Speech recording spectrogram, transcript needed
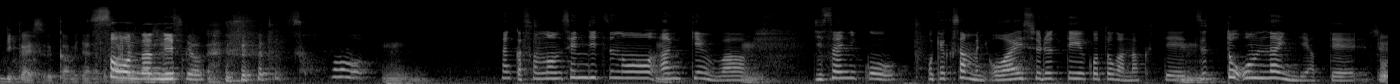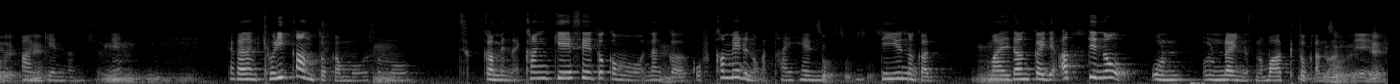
理解するかみたいなところあるそうなんですよ。そう。うんなんかその先日の案件は、うん。実際にこうお客様にお会いするっていうことがなくて、うん。ずっとオンラインでやってる案件なんですよね。うんうんだからなんか距離感とかもそうん。の、つかめない関係性とかもなんかこう深めるのが大変っていうのがうん。前段階であってのオンオンラインのそのワークとかなんだで、よね。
